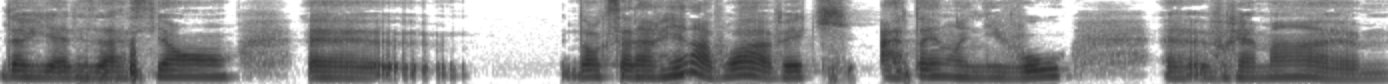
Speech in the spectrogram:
de réalisation. Euh, donc ça n'a rien à voir avec atteindre un niveau euh, vraiment euh,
